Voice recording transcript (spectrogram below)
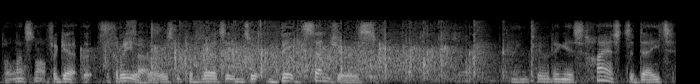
But let's not forget that three of those he converted into big centuries, including his highest to date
